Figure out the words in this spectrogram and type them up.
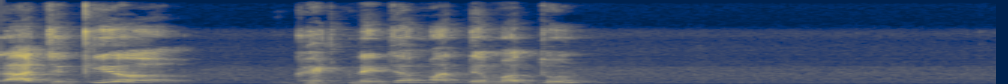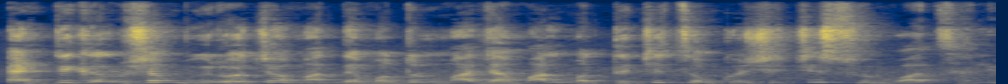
राजकीय घटनेच्या माध्यमातून अँटी करप्शन ब्युरोच्या माध्यमातून माझ्या मालमत्तेची चौकशीची सुरुवात झाली.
